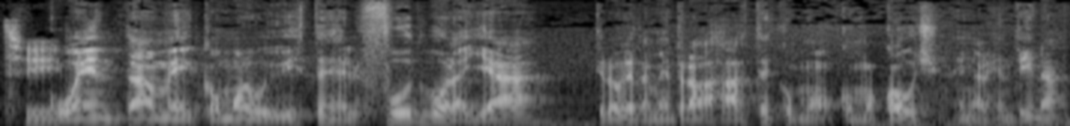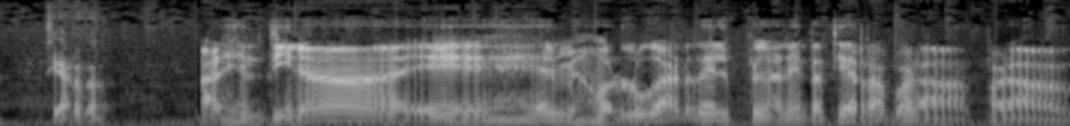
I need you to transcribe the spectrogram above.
Sí. Cuéntame cómo viviste el fútbol allá. Creo que también trabajaste como, como coach en Argentina, ¿cierto? Argentina es el mejor lugar del planeta Tierra para, para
